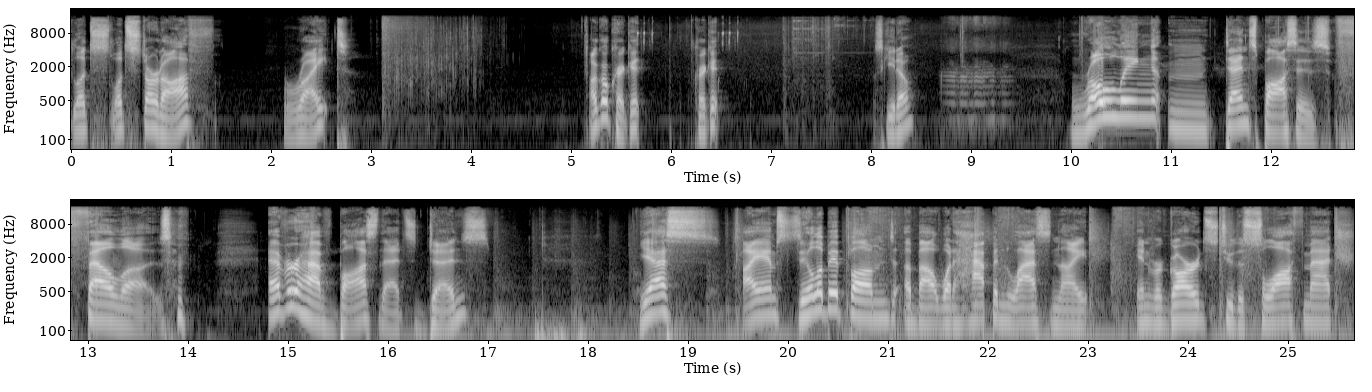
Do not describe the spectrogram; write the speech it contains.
let's let's start off right. I'll go cricket. Cricket. Mosquito. Rolling mm, dense bosses. Fellas. Ever have boss that's dense? Yes, I am still a bit bummed about what happened last night in regards to the sloth match.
